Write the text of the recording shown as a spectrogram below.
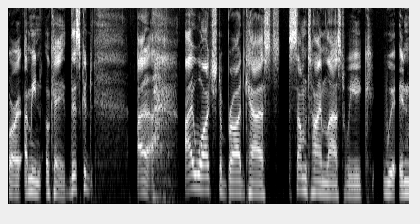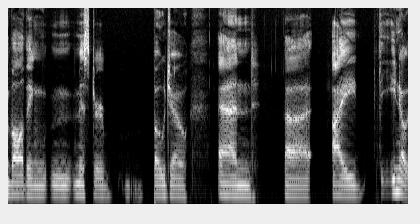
or I mean, okay, this could. Uh, I watched a broadcast sometime last week wi- involving Mr. Bojo, and uh, I, you know,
